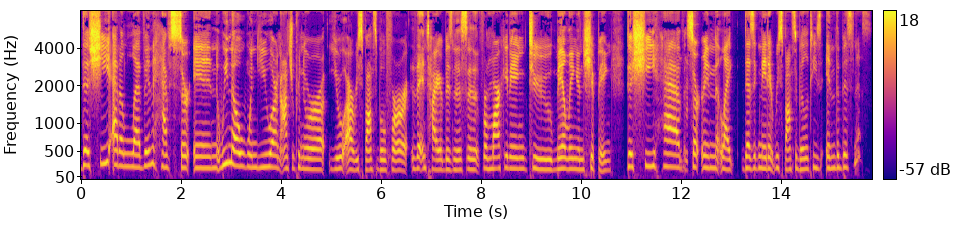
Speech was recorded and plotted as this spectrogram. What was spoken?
does she at 11 have certain we know when you are an entrepreneur you are responsible for the entire business uh, from marketing to mailing and shipping does she have mm-hmm. certain like designated responsibilities in the business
